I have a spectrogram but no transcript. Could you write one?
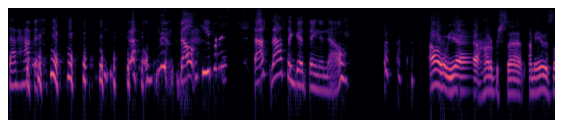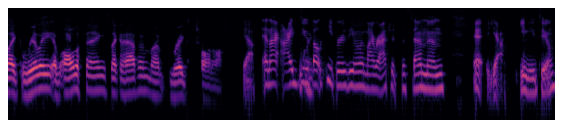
That happens. so belt keepers, that's that's a good thing to know. Oh yeah, hundred percent. I mean, it was like really of all the things that could happen, my rig's falling off. Yeah. And I, I do Like- belt keepers even with my ratchet system. And it, yeah, you need to.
